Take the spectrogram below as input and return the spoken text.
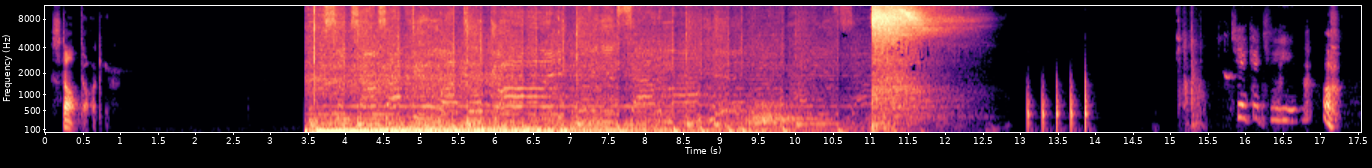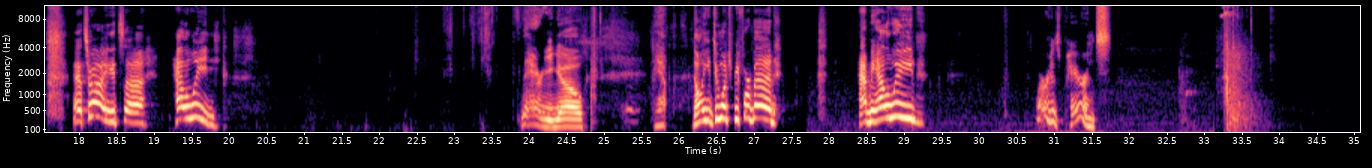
stop talking. Trick or treat. Oh, that's right. It's uh Halloween. There you go. Yep. Don't eat too much before bed. Happy Halloween. Where are his parents?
